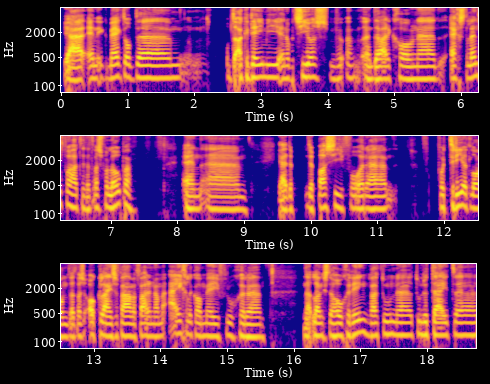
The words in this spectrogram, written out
ja, en ik merkte op de, op de academie en op het CIOS, daar waar ik gewoon eh ergens talent voor had. En dat was voor lopen. En ehm, ja, de, de passie voor, voor triathlon, dat was ook kleins af. Mijn vader nam me eigenlijk al mee vroeger langs de Hoge Ring, waar toen, eh, toen de tijd eh,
